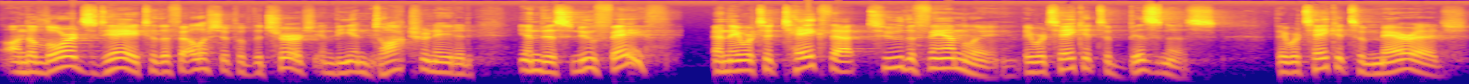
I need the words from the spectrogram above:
on the Lord's day to the fellowship of the church and be indoctrinated in this new faith. And they were to take that to the family. They were to take it to business. They were to take it to marriage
